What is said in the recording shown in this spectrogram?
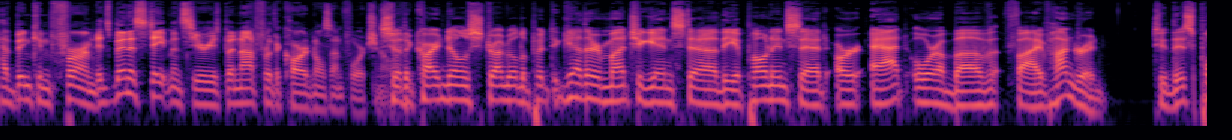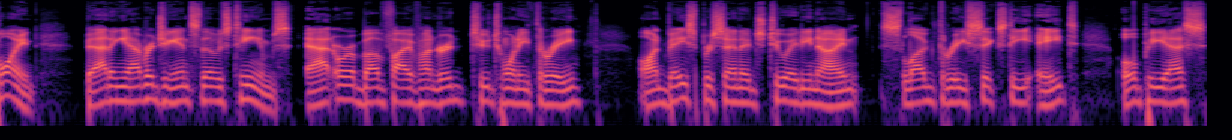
have been confirmed. It's been a statement series, but not for the Cardinals, unfortunately. So the Cardinals struggle to put together much against uh, the opponents that are at or above 500 to this point, batting average against those teams at or above 500, 223. On base percentage, 289. Slug, 368. OPS,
